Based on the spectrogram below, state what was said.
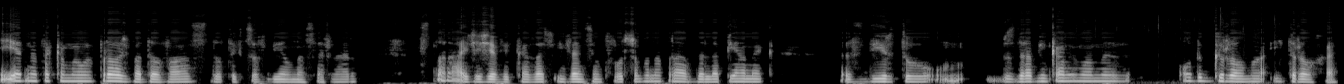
I jedna taka mała prośba do Was, do tych co wbiją na serwer. Starajcie się wykazać inwencją twórczą, bo naprawdę lepianek z dirtu, z drabinkami mamy od groma i trochę.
